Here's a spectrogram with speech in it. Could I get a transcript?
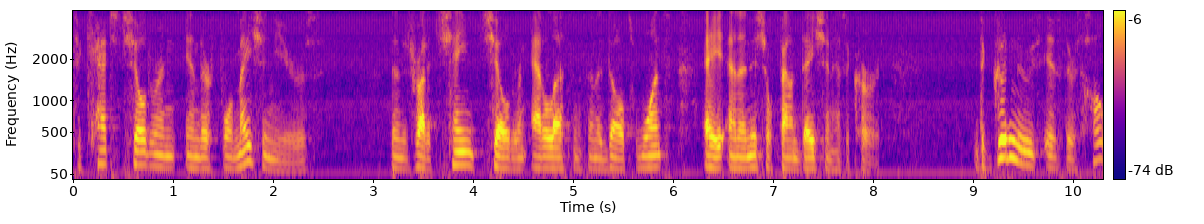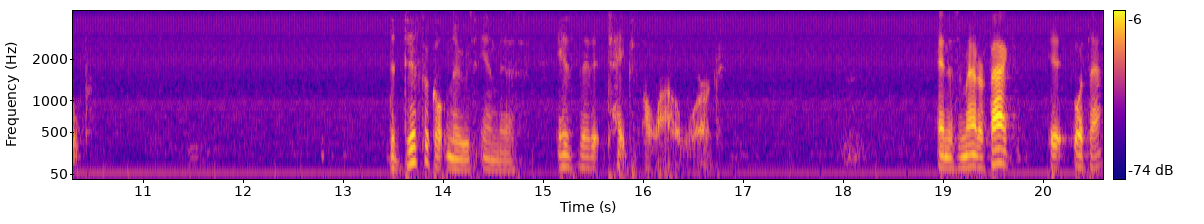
to catch children in their formation years than to try to change children, adolescents, and adults once a, an initial foundation has occurred. The good news is there's hope. The difficult news in this is that it takes a lot of work. And as a matter of fact, it, what's that?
